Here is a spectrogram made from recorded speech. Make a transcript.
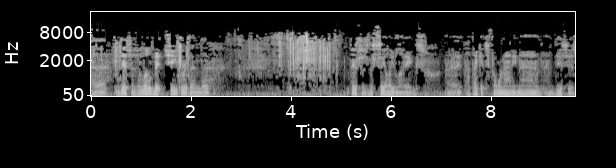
Uh, this is a little bit cheaper than the, this is the silly legs. Uh, I think it's $4.99 and this is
